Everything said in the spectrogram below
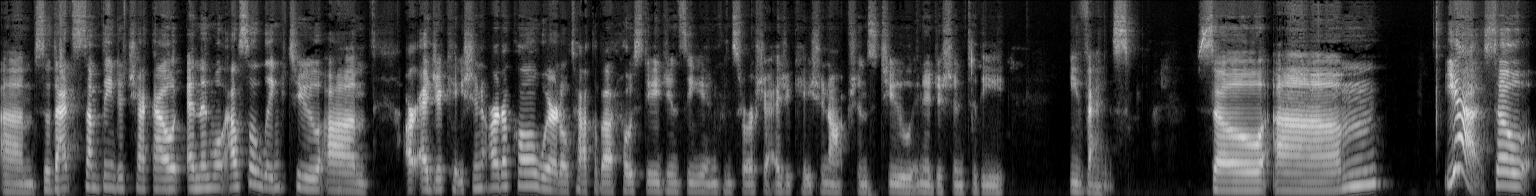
Um, so that's something to check out. And then we'll also link to um, our education article where it'll talk about host agency and consortia education options too in addition to the events. So um yeah so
